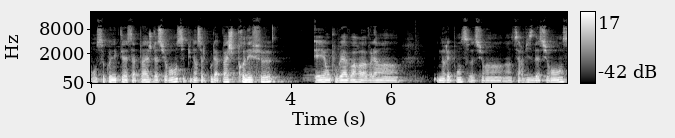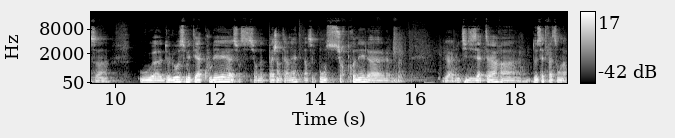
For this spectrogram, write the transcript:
on se connectait à sa page d'assurance et puis d'un seul coup la page prenait feu et on pouvait avoir voilà, un- une réponse sur un, service d'assurance. où de l'eau se mettait à couler sur, notre page internet. Et d'un seul coup, on surprenait le- l'utilisateur euh, de cette façon-là.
